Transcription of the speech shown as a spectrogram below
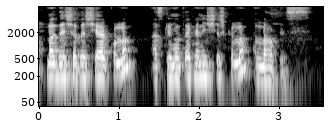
আপনাদের সাথে শেয়ার করলাম। আজকের মতো এখানেই শেষ করলাম। আল্লাহ হাফেজ।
